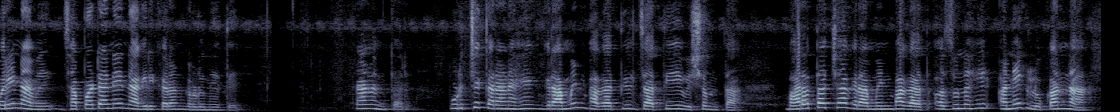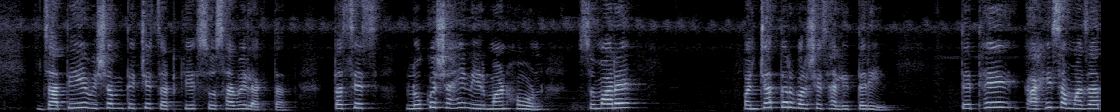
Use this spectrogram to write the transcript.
परिणामी झपाट्याने नागरीकरण घडून येते. त्यानंतर पुढचे कारण आहे ग्रामीण भागातील जातीय विषमता. भारताच्या ग्रामीण भागात अजूनही अनेक लोकांना जातीय विषमतेचे चटके सोसावे लागतात. तसेच लोकशाही निर्माण होऊन सुमारे पंच्याहत्तर वर्षे झाली तरी तेथे काही समाजात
